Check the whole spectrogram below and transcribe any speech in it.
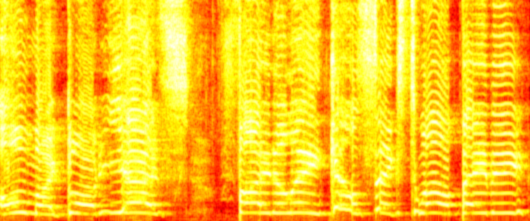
Oh my god, yes! Finally! Kill 612, baby!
